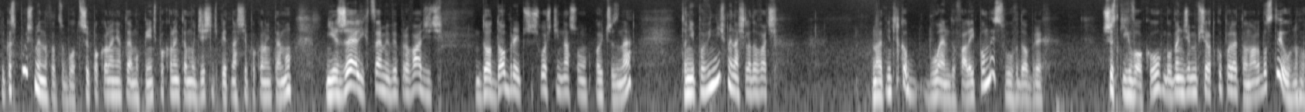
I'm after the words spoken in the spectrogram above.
Tylko spójrzmy na to, co było trzy pokolenia temu, pięć pokoleń temu, 10, 15 pokoleń temu. Jeżeli chcemy wyprowadzić do dobrej przyszłości naszą ojczyznę, to nie powinniśmy naśladować nawet nie tylko błędów, ale i pomysłów dobrych wszystkich wokół, bo będziemy w środku peletonu albo z tyłu. No bo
